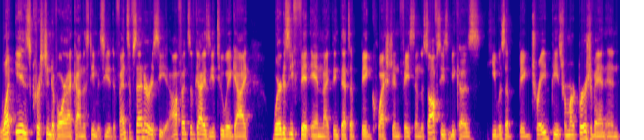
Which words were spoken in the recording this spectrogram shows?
What is Christian Dvorak on this team? Is he a defensive center? Is he an offensive guy? Is he a two way guy? Where does he fit in? And I think that's a big question facing this offseason because he was a big trade piece for Marc Bergevin. And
